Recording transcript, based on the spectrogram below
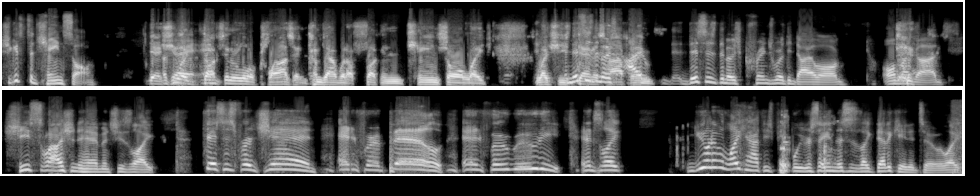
She gets the chainsaw. Yeah, she like ducks in her little closet and comes out with a fucking chainsaw, like like she's and this Dennis is the most Hopper. I, this is the most cringeworthy dialogue. Oh my god. She's slashing him and she's like, This is for Jen and for Bill and for Rudy. And it's like you don't even like half these people you're saying this is like dedicated to. Like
